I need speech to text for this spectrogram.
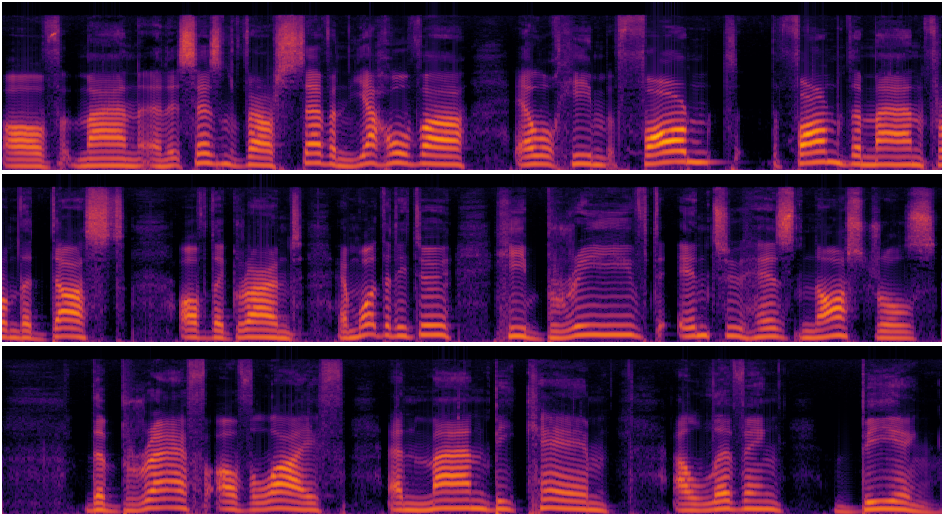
of man. And it says in verse 7 Yehovah Elohim formed, formed the man from the dust of the ground. And what did he do? He breathed into his nostrils the breath of life, and man became a living being.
